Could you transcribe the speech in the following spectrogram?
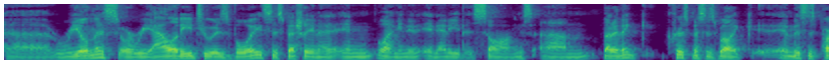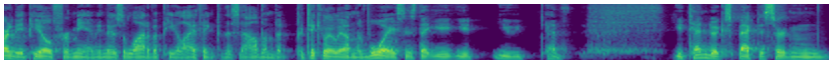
uh, realness or reality to his voice, especially in a, in well, I mean, in, in any of his songs. Um, but I think Christmas as well, like, and this is part of the appeal for me. I mean, there's a lot of appeal I think to this album, but particularly on the voice, is that you you you have you tend to expect a certain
